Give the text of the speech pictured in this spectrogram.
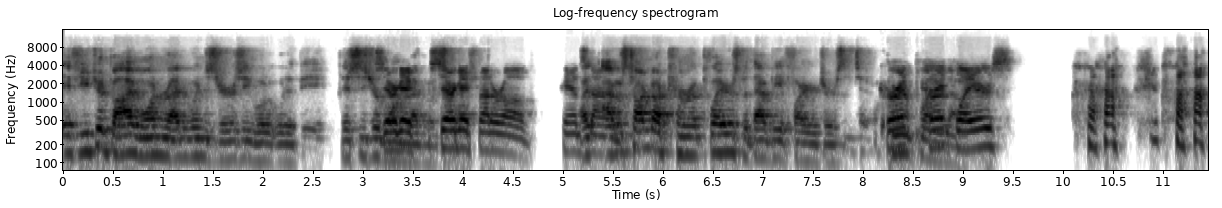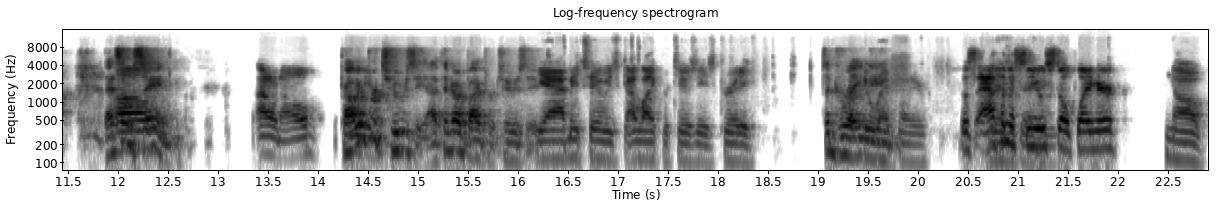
if you could buy one Red Wings jersey, what would it be? This is your one Sergey Sergey. Fedorov, hands I, down. I was talking about current players, but that would be a fire jersey too. current current player, current players. That's Um, insane. I don't know. Probably Bertuzzi. I think I would buy Bertuzzi. Yeah, me too. He's I like Bertuzzi. He's gritty, It's a great two way name. player. Does is a great still play here? No,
